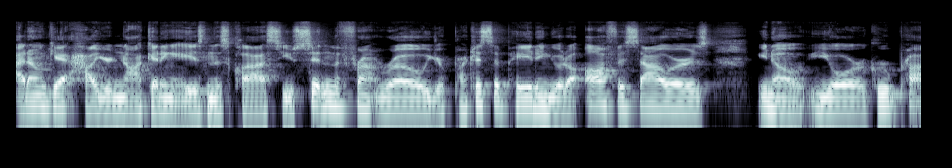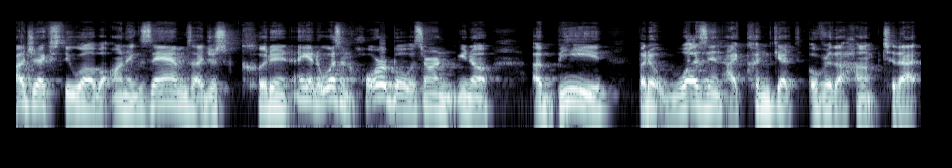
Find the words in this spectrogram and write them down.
I don't get how you're not getting A's in this class. You sit in the front row, you're participating, you go to office hours, you know, your group projects do well, but on exams, I just couldn't. Again, it wasn't horrible. It was on, you know, a B, but it wasn't, I couldn't get over the hump to that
